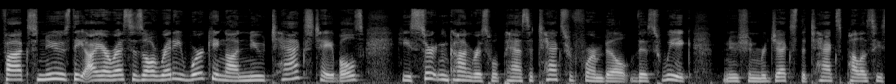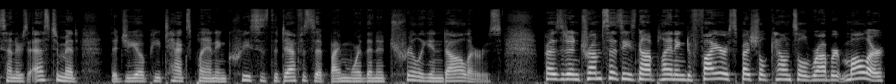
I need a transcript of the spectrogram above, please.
Fox News the IRS is already working on new tax tables. He's certain Congress will pass a tax reform bill this week. Mnuchin rejects the Tax Policy Center's estimate the GOP tax plan increases the deficit by more than a trillion dollars. President Trump says he's not planning to fire special counsel Robert Mueller,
